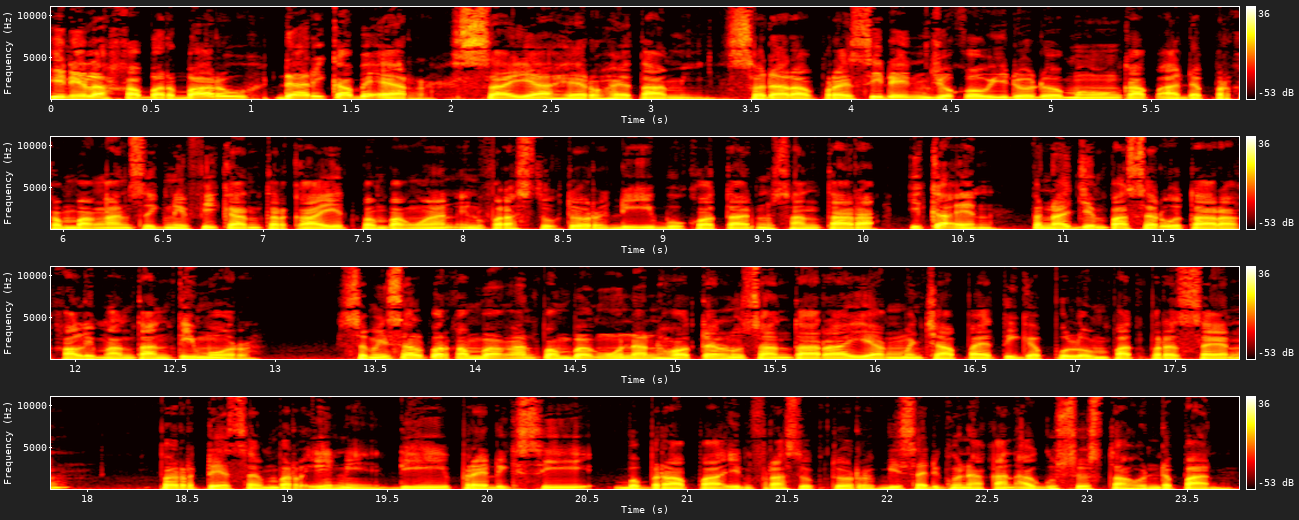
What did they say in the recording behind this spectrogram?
Inilah kabar baru dari KBR, saya Hero Hetami. Saudara Presiden Joko Widodo mengungkap ada perkembangan signifikan terkait pembangunan infrastruktur di Ibu Kota Nusantara, IKN, Penajem Pasir Utara, Kalimantan Timur. Semisal perkembangan pembangunan Hotel Nusantara yang mencapai 34 persen, per Desember ini diprediksi beberapa infrastruktur bisa digunakan Agustus tahun depan.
